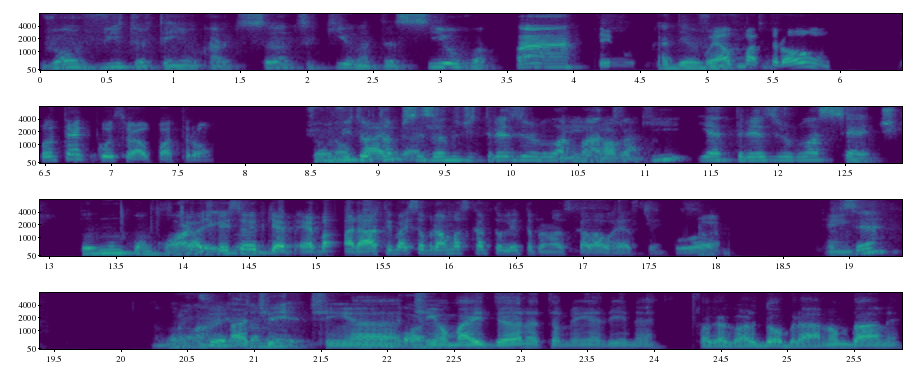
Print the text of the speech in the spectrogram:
João Vitor, tem o Carlos Santos aqui, o Natan Silva, pá. Tem o Cadê o o João El Vitor? Patron. Quanto é que custa o El Patron? João Não Vitor tá está ainda. precisando de Nem 3,4 joga. aqui e é 3,7. Todo mundo concorda? Eu acho que é isso aí, não? porque é, é barato e vai sobrar umas cartoletas para nós escalar o resto. Hein? Boa. Pode ser? Então vamos Pode lá. ser. Ah, também- ti- tinha, tinha o Maidana também ali, né? Só que agora dobrar não dá, né?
